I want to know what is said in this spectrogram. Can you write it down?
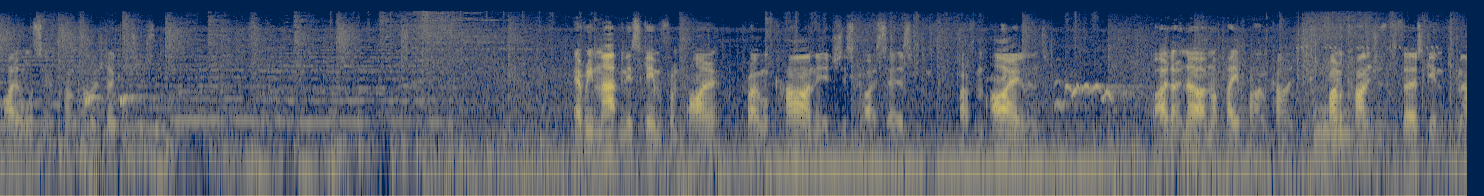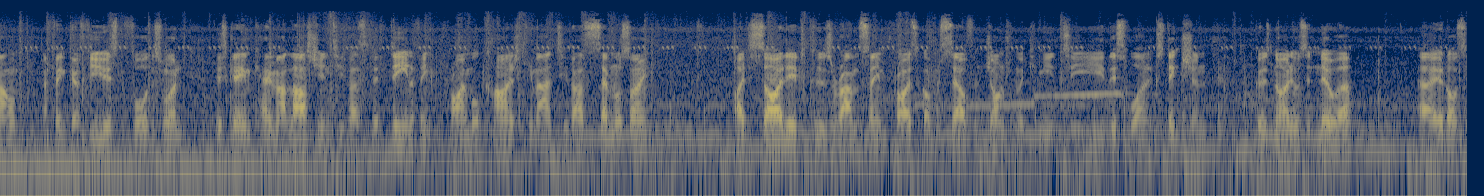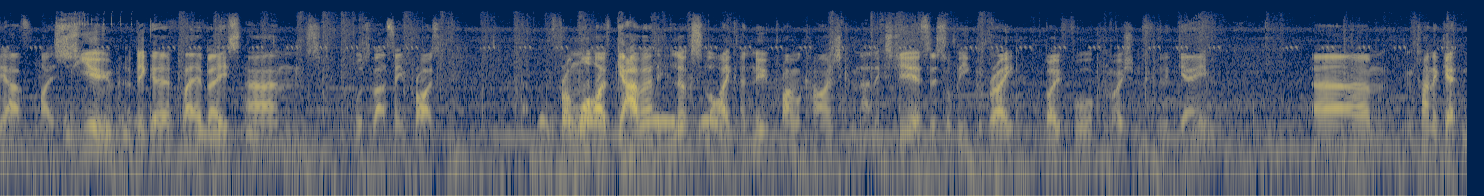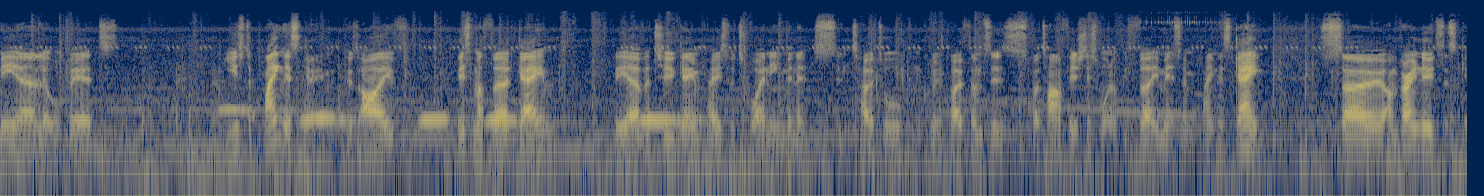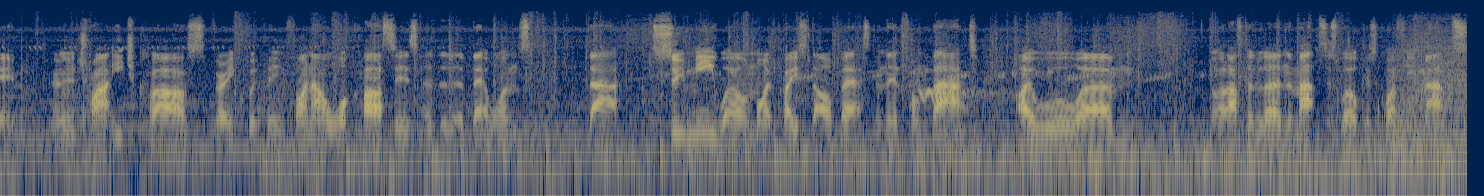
I don't want to Primal Carnage, no contingency. Every map in this game from Primal Carnage, this guy says. Apart from Ireland. Well, I don't know, I've not played Primal Carnage. Primal Carnage was the first game that came out, I think, a few years before this one. This game came out last year in 2015. I think Primal Carnage came out in 2007 or something. I decided, because it was around the same price, I got myself and John from the community this one, Extinction, because not only was it newer, uh, it would obviously have, I assume, a bigger player base and was about the same price. From what I've gathered, it looks like a new Primal Carnage coming out next year, so this will be great, both for promotion for the game, um, and kind of get me a little bit used to playing this game, because I've, this is my third game, the other two gameplays were 20 minutes in total, including both of them. So by the time I finish this one, it'll be 30 minutes of me playing this game. So I'm very new to this game. I'm going to try out each class very quickly and find out what classes are the, better ones that suit me well and my playstyle best. And then from that, I will um, I'll have to learn the maps as well because quite a few maps.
